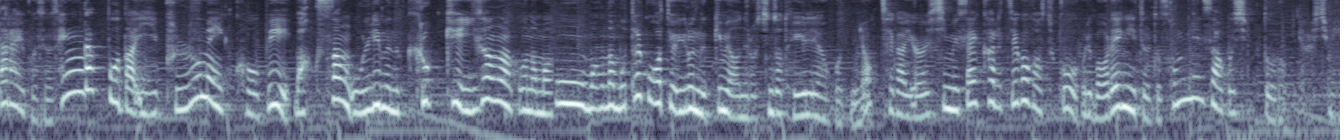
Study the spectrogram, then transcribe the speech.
따라 해보세요. 생각보다 이 블루 메이크업이 막상 올리면 그렇게 이상하거나 막 오, 막 나 못할 것 같아요 이런 느낌이 아니라 진짜 daily하거든요. 제가 열심히 셀카를 찍어가지고 우리 머랭이들도 손민수하고 싶도록 열심히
